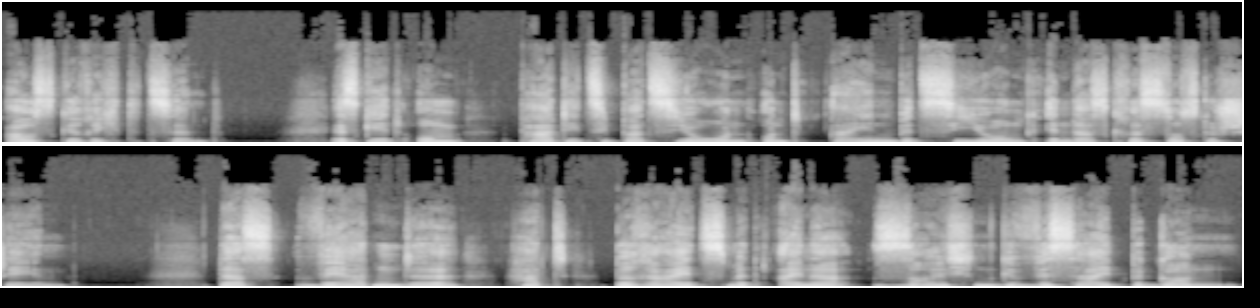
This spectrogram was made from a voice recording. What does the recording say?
ausgerichtet sind. Es geht um Partizipation und Einbeziehung in das Christusgeschehen. Das Werdende hat bereits mit einer solchen Gewissheit begonnen,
